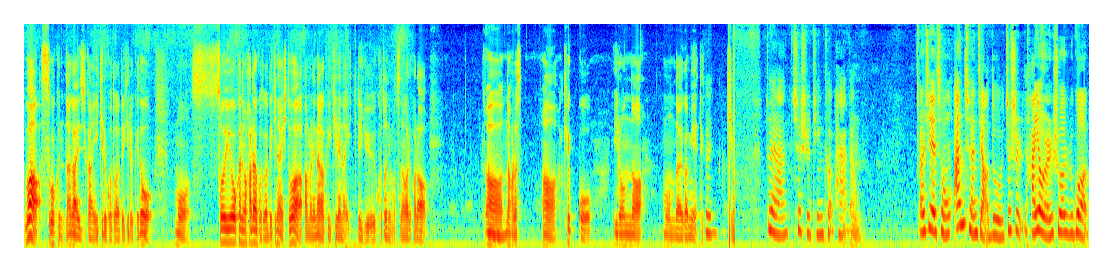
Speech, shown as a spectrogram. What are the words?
はすごく長い時間生きることができるけどもうそういうお金を払うことができない人はあまり長く生きれないっていうことにもつながるから、ああだからああ結構いろんな問題が見えてきます。对啊，确实挺可怕的。嗯、而且从安全角度，就是还有人说，如果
